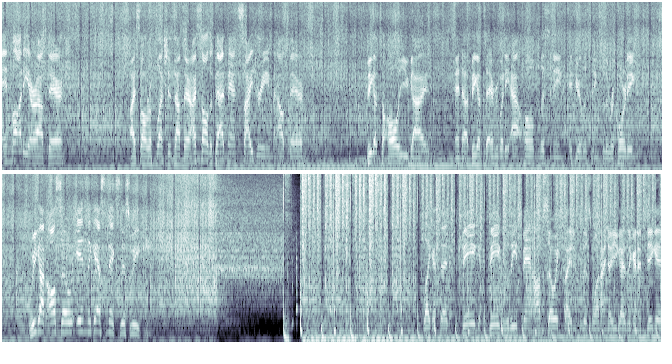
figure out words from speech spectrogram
and Maudie are out there. I saw Reflections out there. I saw the Batman Side Dream out there. Big up to all you guys. And uh, big up to everybody at home listening if you're listening to the recording. We got AL/SO in the guest mix this week. Like I said, big, big release, man. I'm so excited for this one. I know you guys are going to dig it.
